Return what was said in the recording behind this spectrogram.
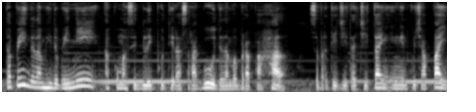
Tapi dalam hidup ini, aku masih diliputi rasa ragu dalam beberapa hal, seperti cita-cita yang ingin ku capai.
